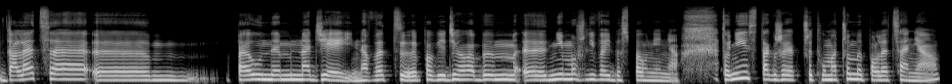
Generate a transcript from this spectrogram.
dalece pełnym nadziei, nawet powiedziałabym niemożliwej do spełnienia. To nie jest tak, że jak przetłumaczymy polecenia,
